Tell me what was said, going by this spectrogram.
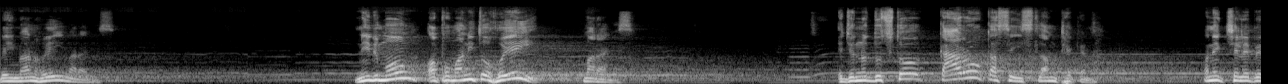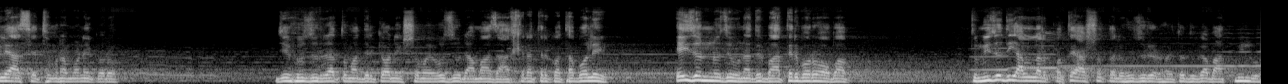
বেঈমান হয়েই মারা গেছে। নির্মম, অপমানিত হয়েই মারা গেছে। এজন্য দুস্থ কারও কাছে ইসলাম ঠেকে না। অনেক ছেলে পেলে আছে, তোমরা মনে করো যে হুজুররা তোমাদেরকে অনেক সময় হুজুর নামাজ আখেরাতের কথা বলে, এই জন্য যে ওনাদের বাতের বড় অভাব। তুমি যদি আল্লাহর পথে আসো, তাহলে হুজুরের হয়তো দুগা বাত মিলব।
